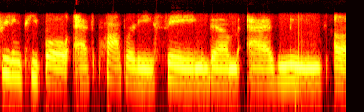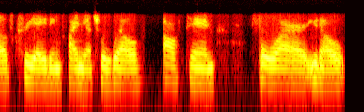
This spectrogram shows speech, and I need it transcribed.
treating people as property, seeing them as means of creating financial wealth, often for, you know,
